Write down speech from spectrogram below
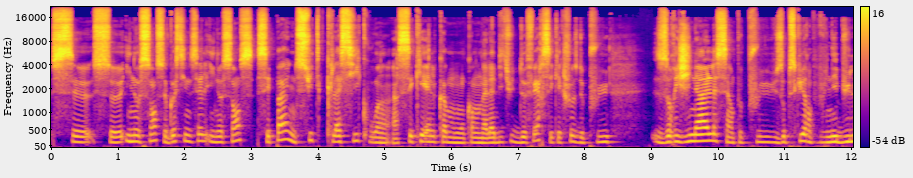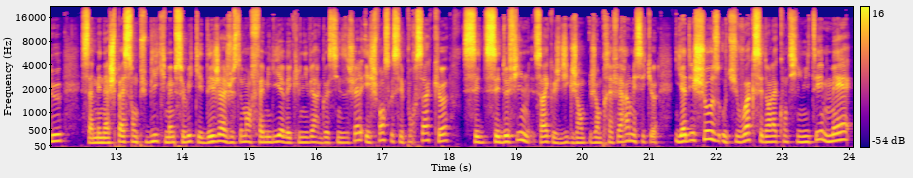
ce, ce Innocence, ce Ghost in the Shell Innocence, c'est pas une suite classique ou un, un comme on, comme on a l'habitude de faire, c'est quelque chose de plus original, c'est un peu plus obscur, un peu plus nébuleux, ça ménage pas son public, même celui qui est déjà justement familier avec l'univers Ghost in the Shell, et je pense que c'est pour ça que ces, deux films, c'est vrai que je dis que j'en j'en préfère un, mais c'est que il y a des choses où tu vois que c'est dans la continuité, mais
